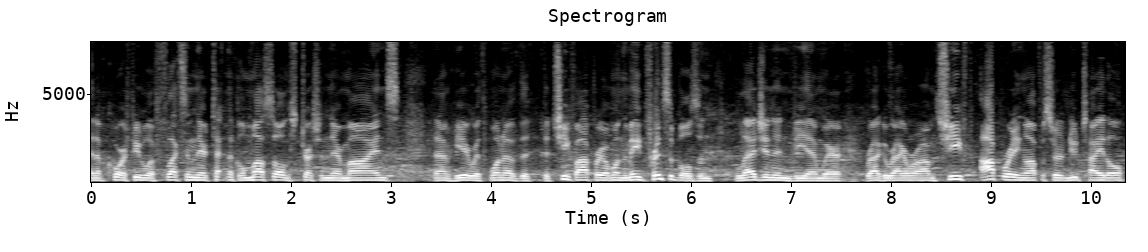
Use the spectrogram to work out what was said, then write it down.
and of course people are flexing their technical muscle and stretching their minds, and I'm here with one of the, the chief operator, one of the main principals and legend in VMware, Raghu Raghuram, Chief Operating Officer, new title,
